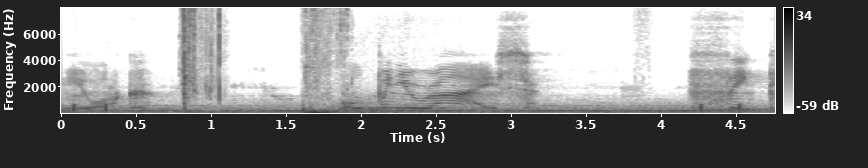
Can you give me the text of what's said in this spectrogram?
New York. Open your eyes. Think.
